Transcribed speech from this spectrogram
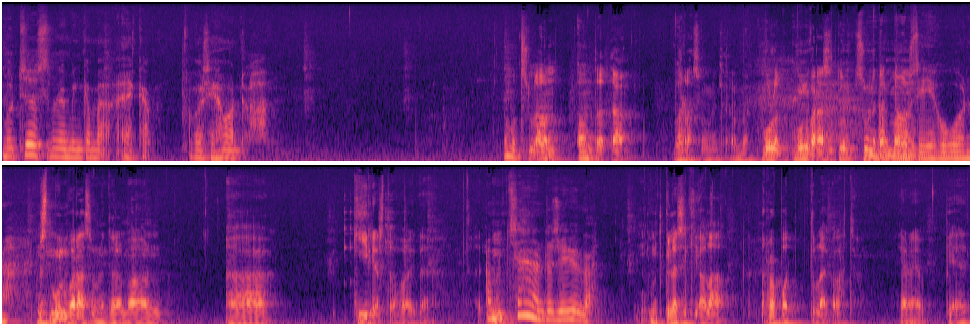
Mutta se olisi semmoinen, minkä mä ehkä voisin handlaa. No, mutta sulla on, on tota varasuunnitelma. Mulla, mun varasuunnitelma On on, tosi huono. no mun varasuunnitelma on äh, kirjastohoitaja. Oh, mutta sehän on tosi hyvä. Mutta kyllä sekin ala, robotit tulee kohta. Ja ne pienet...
